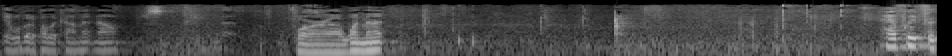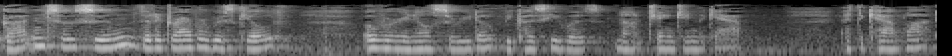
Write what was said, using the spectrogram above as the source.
Yeah, we'll go to public comment now for uh, one minute. Have we forgotten so soon that a driver was killed over in El Cerrito because he was not changing the cab at the cab lot?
